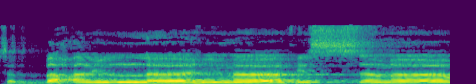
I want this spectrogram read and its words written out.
سبح لله ما في السماوات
